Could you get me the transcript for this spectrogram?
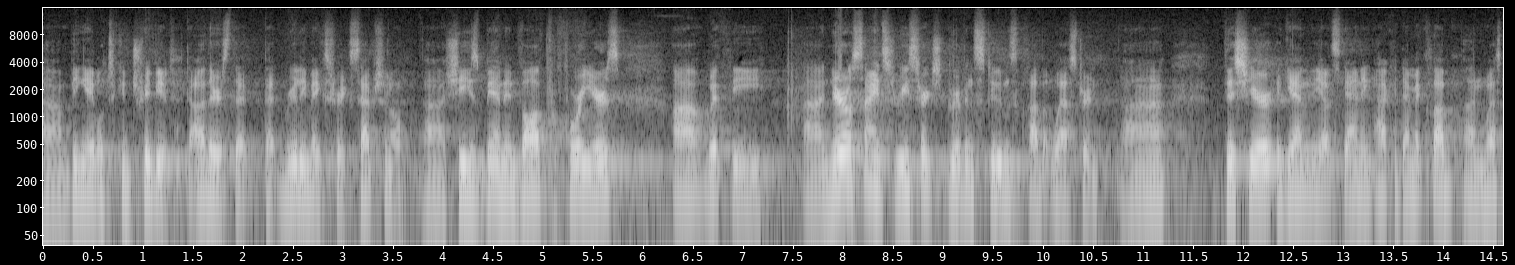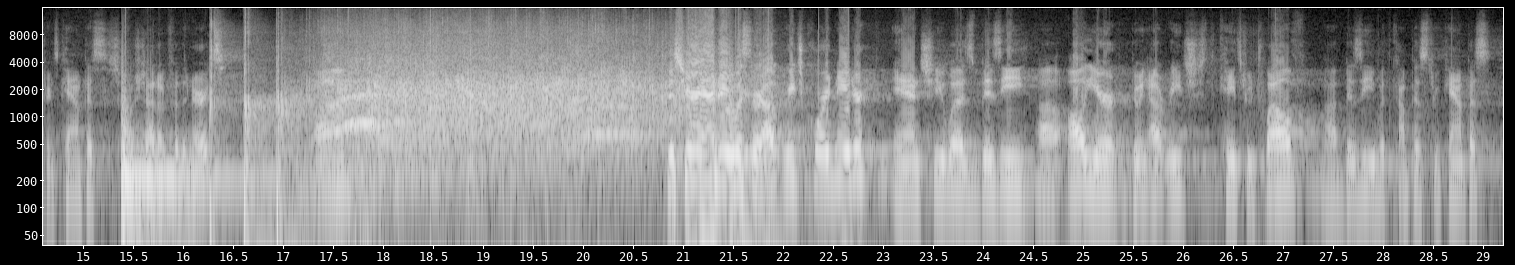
um, being able to contribute to others that, that really makes her exceptional. Uh, she's been involved for four years uh, with the uh, Neuroscience Research Driven Students Club at Western. Uh, this year, again, the outstanding academic club on Western's campus, so shout out for the nerds. Um, this year, Andrea was their outreach coordinator, and she was busy uh, all year doing outreach K through 12, uh, busy with Compass through Campus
